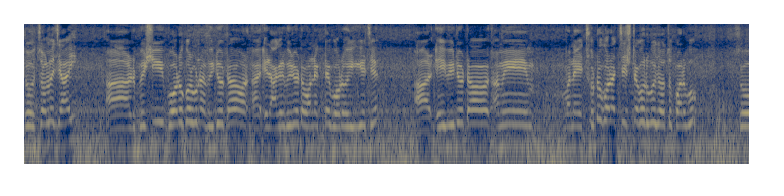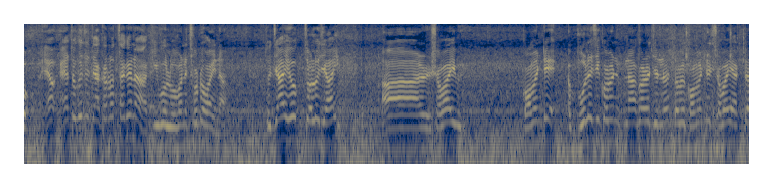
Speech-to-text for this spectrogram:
তো চলো যাই। আর বেশি বড় করব না, ভিডিওটা, এর আগের ভিডিওটা অনেকটাই বড় হয়ে গিয়েছে। আর এই ভিডিওটা আমি মানে ছোট করার চেষ্টা করব যত পারব। সো এত কিছু দেখানোর থাকে না, কি বলব মানে ছোট হয় না। তো যাই হোক, চলো যাই। আর সবাই কমেন্টে, বলেছি কমেন্ট না করার জন্য, তবে কমেন্টে সবাই একটা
